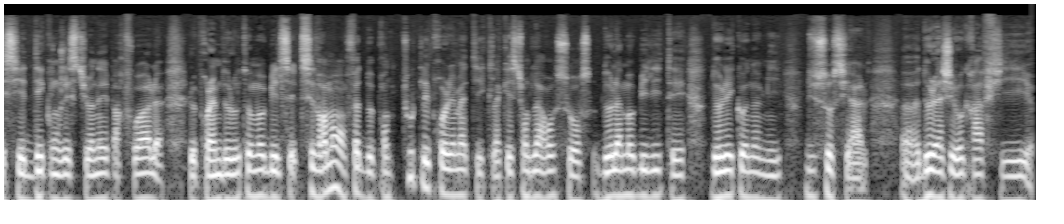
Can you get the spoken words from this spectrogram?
essayer de décongestionner parfois le, problème de l'automobile. C'est vraiment en fait de prendre toutes les problématiques, la question de la ressource, de la mobilité, de l'économie, du social, euh, de la géographie,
